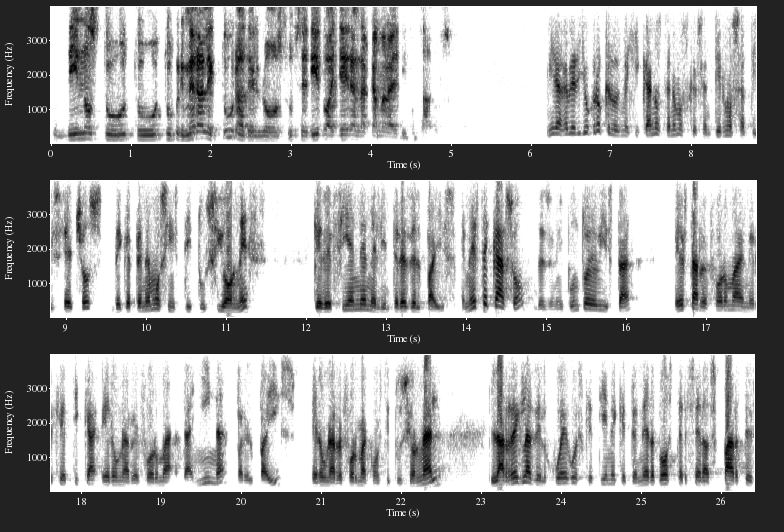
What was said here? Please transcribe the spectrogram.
dinos tu, tu, tu primera lectura de lo sucedido ayer en la Cámara de Diputados. Mira, Javier, yo creo que los mexicanos tenemos que sentirnos satisfechos de que tenemos instituciones que defienden el interés del país. En este caso, desde mi punto de vista, esta reforma energética era una reforma dañina para el país, era una reforma constitucional. Las reglas del juego es que tiene que tener dos terceras partes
